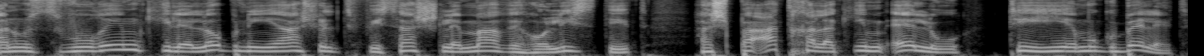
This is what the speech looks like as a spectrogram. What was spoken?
אנו סבורים כי ללא בנייה של תפיסה שלמה והוליסטית, השפעת חלקים אלו תהיה מוגבלת,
